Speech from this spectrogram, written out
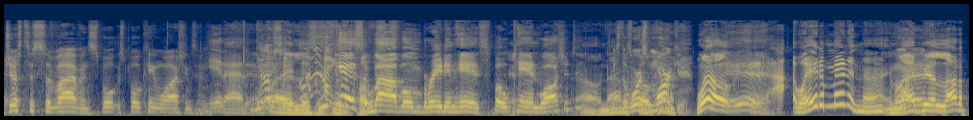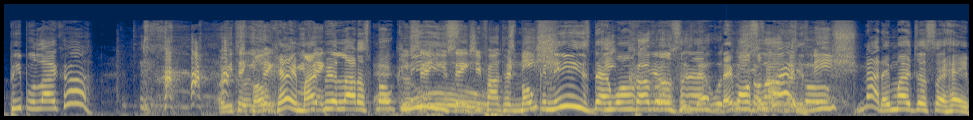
just to survive in Spo- Spokane, Washington. Get out of No, there. she Hey, listen You can't Post. survive on braiding hair in Spokane, Washington. Oh, now the worst Spokane. market. Well, Yeah. I- wait a minute now. It might ahead. be a lot of people like her. Oh, you think? You think, Spokane you might think- be a lot of You saying, you saying she found her niche? Spokanese that Deep want, you know what that saying? They the want some braids. Niche? Nah, they might just say, "Hey,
